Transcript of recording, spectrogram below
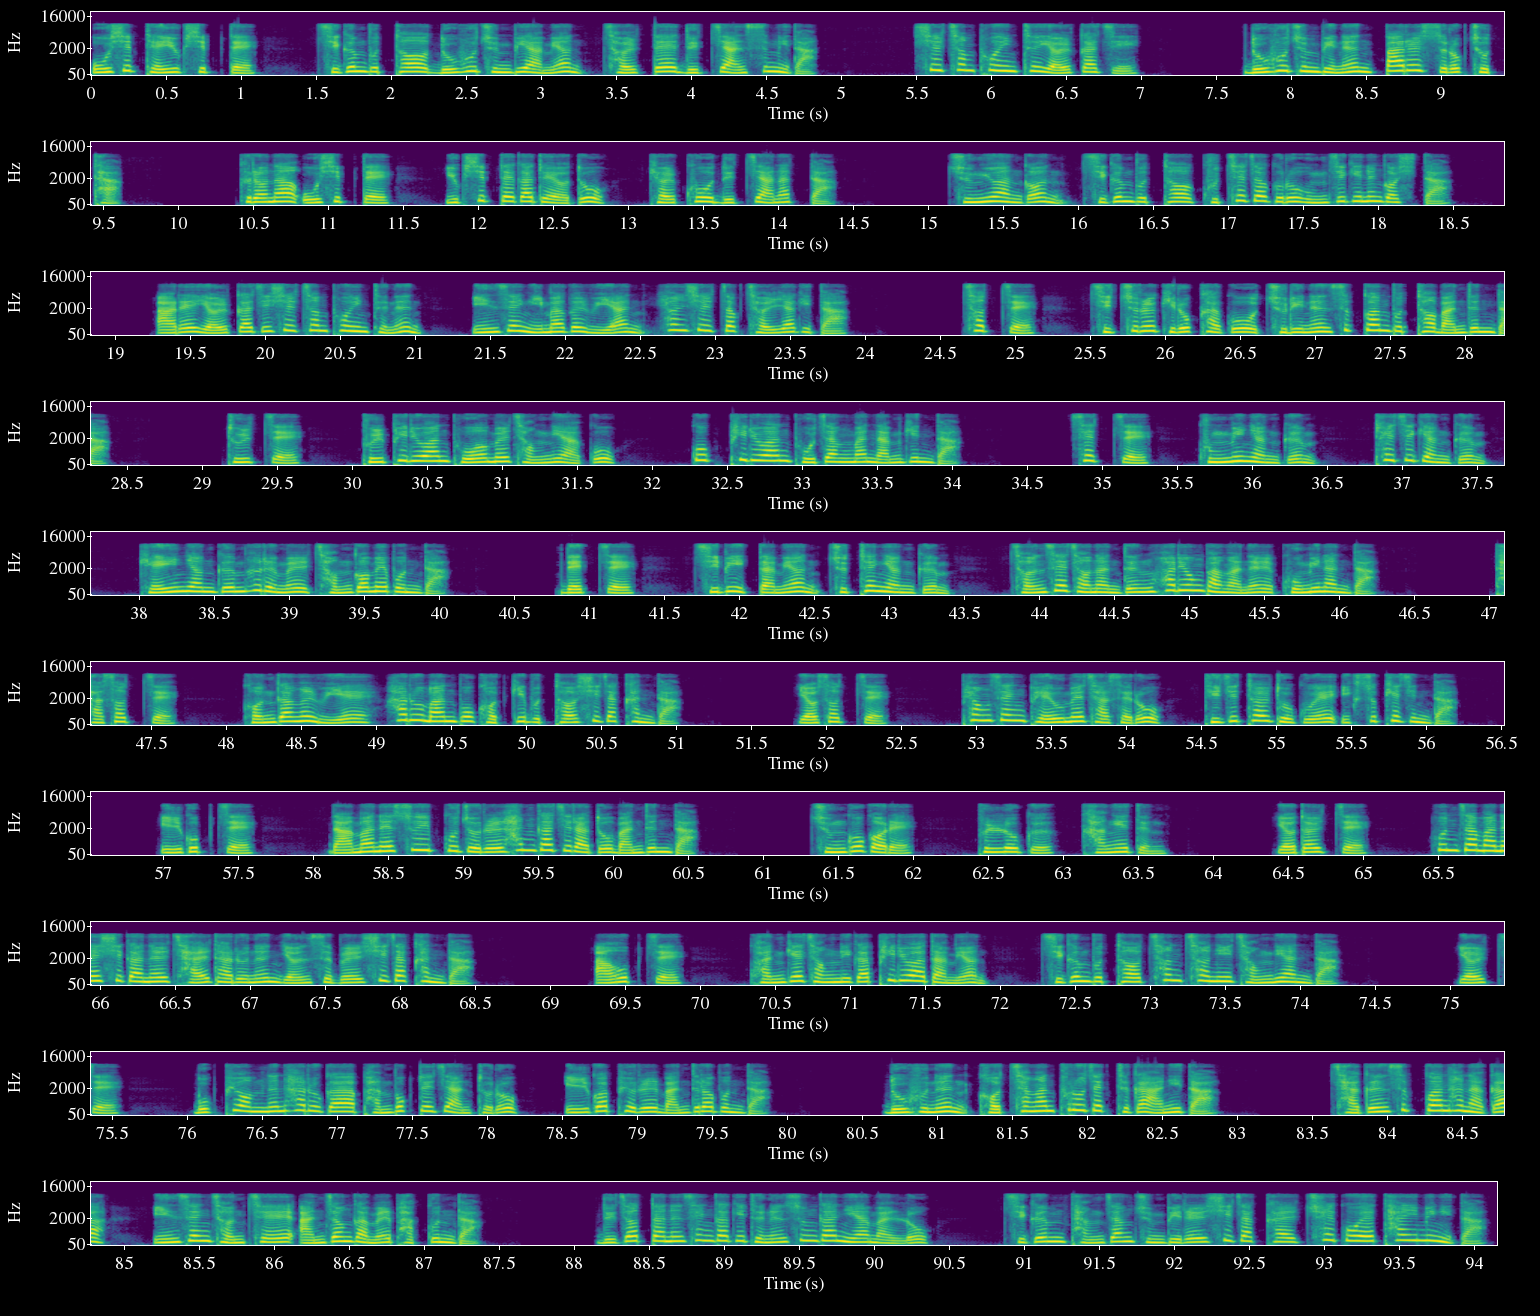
50대 60대 지금부터 노후 준비하면 절대 늦지 않습니다. 실천 포인트 10가지. 노후 준비는 빠를수록 좋다. 그러나 50대, 60대가 되어도 결코 늦지 않았다. 중요한 건 지금부터 구체적으로 움직이는 것이다. 아래 10가지 실천 포인트는 인생 이막을 위한 현실적 전략이다. 첫째, 지출을 기록하고 줄이는 습관부터 만든다. 둘째, 불필요한 보험을 정리하고 꼭 필요한 보장만 남긴다. 셋째, 국민연금, 퇴직연금, 개인연금 흐름을 점검해 본다. 넷째, 집이 있다면 주택연금, 전세 전환 등 활용 방안을 고민한다. 다섯째, 건강을 위해 하루 만 보 걷기부터 시작한다. 여섯째, 평생 배움의 자세로 디지털 도구에 익숙해진다. 일곱째, 나만의 수입 구조를 한 가지라도 만든다. 중고거래, 블로그, 강의 등. 여덟째, 혼자만의 시간을 잘 다루는 연습을 시작한다. 아홉째, 관계 정리가 필요하다면 지금부터 천천히 정리한다. 열째, 목표 없는 하루가 반복되지 않도록 일과표를 만들어 본다. 노후는 거창한 프로젝트가 아니다. 작은 습관 하나가 인생 전체의 안정감을 바꾼다. 늦었다는 생각이 드는 순간이야말로 지금 당장 준비를 시작할 최고의 타이밍이다.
